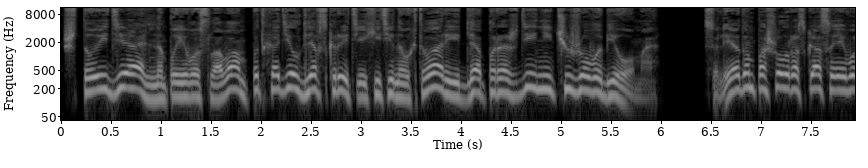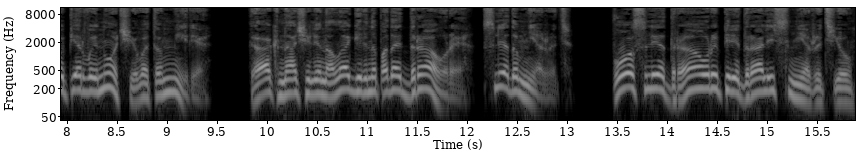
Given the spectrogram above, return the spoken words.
что идеально, по его словам, подходил для вскрытия хитиновых тварей для порождений чужого биома. Следом пошел рассказ о его первой ночи в этом мире. Как начали на лагерь нападать драуры, следом нежить. После драуры передрались с нежитью,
